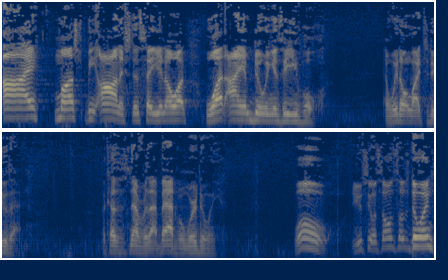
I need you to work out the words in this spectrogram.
I must be honest and say, you know what? What I am doing is evil. And we don't like to do that. Because it's never that bad when we're doing it. Whoa, do you see what so-and-so's doing?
